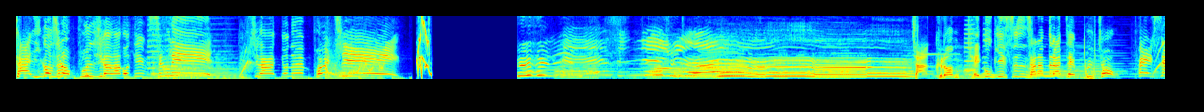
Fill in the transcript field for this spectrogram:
자 이것으로 분시간 학원팀 승리. 급시간 학교는 벌칙. 그럼 개구기 쓴 사람들한테 물총 발사.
